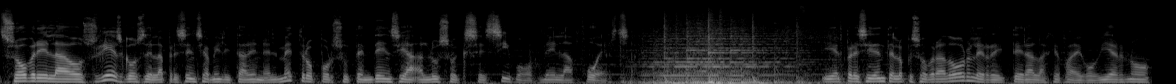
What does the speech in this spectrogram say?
sobre los riesgos de la presencia militar en el metro por su tendencia al uso excesivo de la fuerza. Y el presidente López Obrador le reitera a la jefa de gobierno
